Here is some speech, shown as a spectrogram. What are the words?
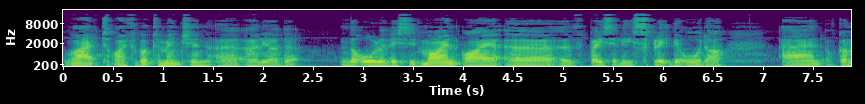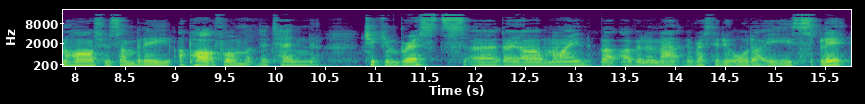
Right, I forgot to mention uh, earlier that not all of this is mine. I uh, have basically split the order and I've gone halves with somebody. Apart from the 10 chicken breasts, uh, they are mine. But other than that, the rest of the order, it is split.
